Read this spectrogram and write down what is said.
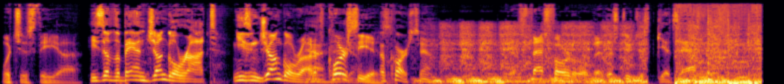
which is the uh, He's of the band Jungle Rot. he's in Jungle Rot. Yeah, of course here he you is. Of course, yeah. Yes, fast forward a little bit. This dude just gets after it.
